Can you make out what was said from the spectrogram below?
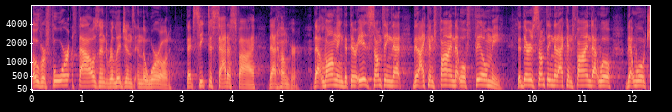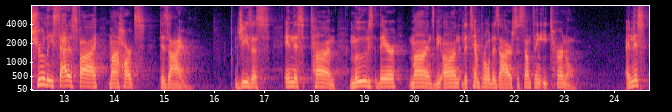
over 4,000 religions in the world that seek to satisfy that hunger, that longing that there is something that, that I can find that will fill me, that there is something that I can find that will, that will truly satisfy my heart's desire. Jesus, in this time, moves their minds beyond the temporal desires to something eternal. And this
